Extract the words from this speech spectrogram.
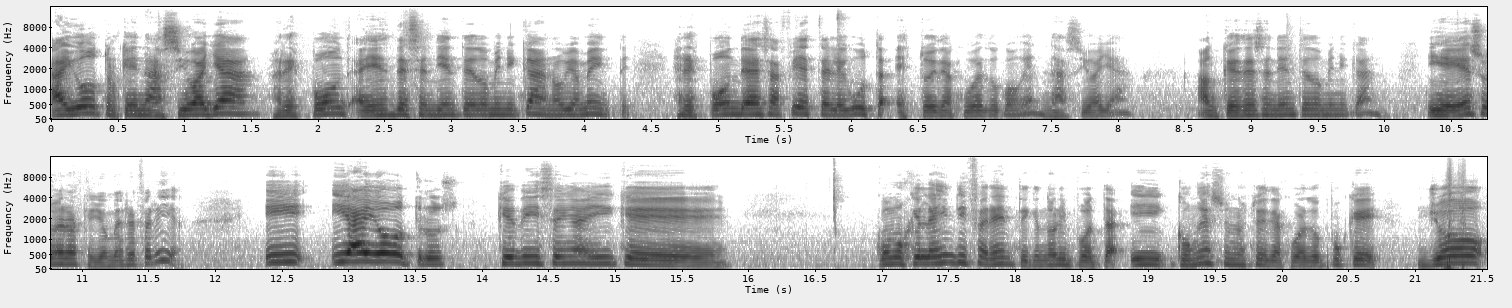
Hay otro que nació allá, responde, es descendiente dominicano, obviamente, responde a esa fiesta y le gusta, estoy de acuerdo con él, nació allá, aunque es descendiente dominicano. Y eso era lo que yo me refería. Y, hay otros que dicen ahí que como que le es indiferente, que no le importa. Y con eso no estoy de acuerdo, porque yo,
